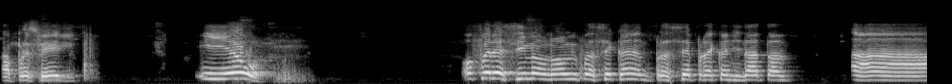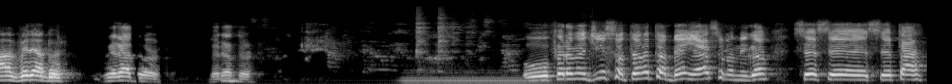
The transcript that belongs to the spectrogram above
a prefeito. Sim. E eu ofereci meu nome para ser, ser pré-candidato a, a vereador. Vereador. Vereador. O Fernandinho Santana também é, se eu não me engano. Você tá,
